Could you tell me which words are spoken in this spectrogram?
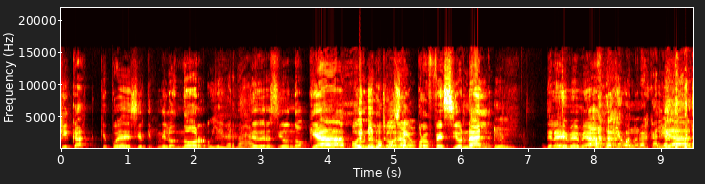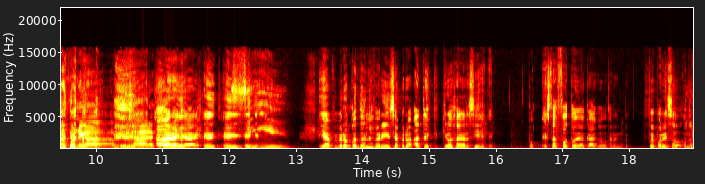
chicas que puede decir que tiene el honor Oye, es verdad. de haber sido noqueada por Hoy una mismo luchadora posteo. profesional de la Es MMA. que cuando uno es calidad lo ponen a, mechar así. Ahora ya, en- en- en- Sí. ya, primero cuéntanos la experiencia, pero antes que quiero saber si es- eh, po- esta foto de acá que vamos a tener, ¿fue por eso o no?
